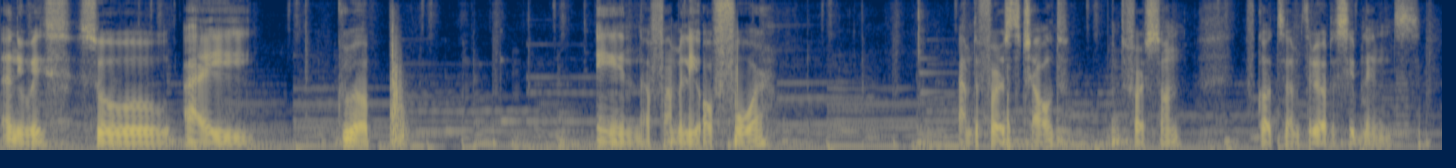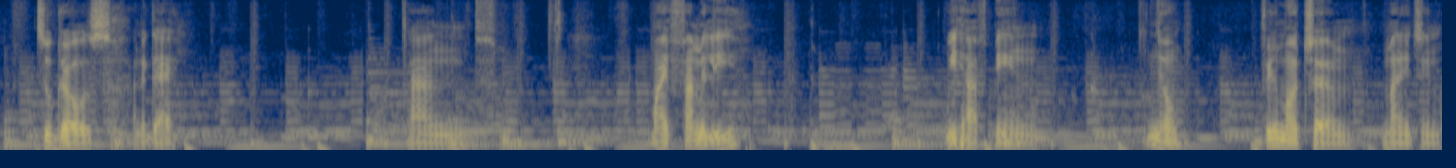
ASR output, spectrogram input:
Anyways, so I grew up in a family of four. I'm the first child, I'm the first son. I've got um, three other siblings, two girls and a guy. And my family, we have been, you know, pretty much um, managing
